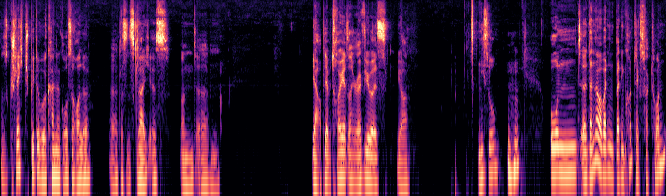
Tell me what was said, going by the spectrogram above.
Also das Geschlecht spielt wohl keine große Rolle, äh, dass es gleich ist und ähm, ja, ob der Betreuer jetzt ein Reviewer ist, ja, nicht so. Mhm. Und äh, dann aber bei den, bei den Kontextfaktoren,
